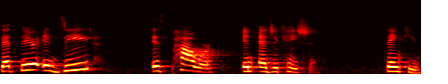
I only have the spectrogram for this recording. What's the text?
that there indeed is power in education. Thank you.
